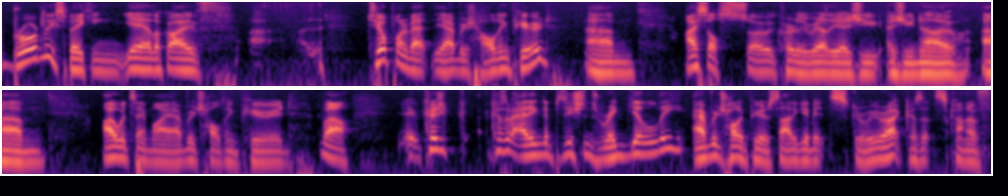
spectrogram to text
Broadly speaking, yeah. Look, I've uh, to your point about the average holding period. Um, I sell so incredibly rarely, as you as you know. Um, I would say my average holding period, well, because because I'm adding to positions regularly, average holding period is starting to get a bit screwy, right? Because it's kind of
